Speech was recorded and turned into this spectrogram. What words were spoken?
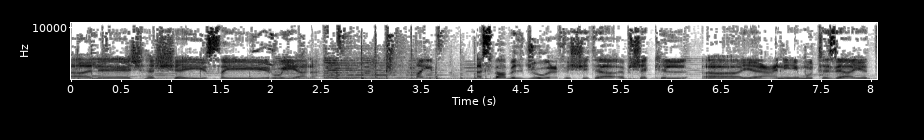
آه ليش هالشيء يصير ويانا. طيب. أسباب الجوع في الشتاء بشكل آه يعني متزايد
